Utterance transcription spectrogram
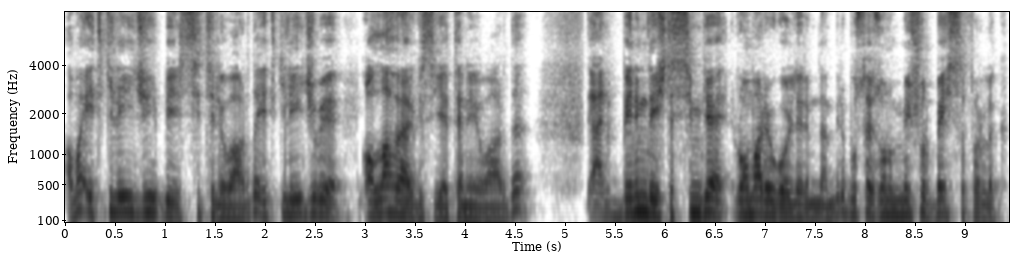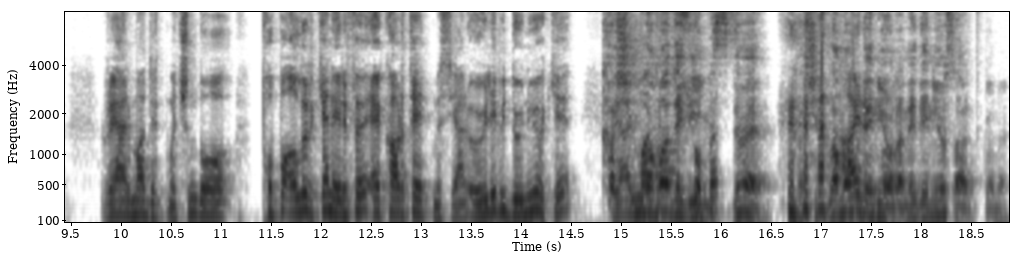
Ama etkileyici bir stili vardı. Etkileyici bir Allah vergisi yeteneği vardı. Yani benim de işte simge Romario gollerimden biri. Bu sezonun meşhur 5-0'lık Real Madrid maçında o topu alırken herife ekarte etmesi. Yani öyle bir dönüyor ki Kaşıklama dediğimiz stoper... değil mi? Kaşıklama mı deniyor ona? Ne deniyorsa artık ona.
